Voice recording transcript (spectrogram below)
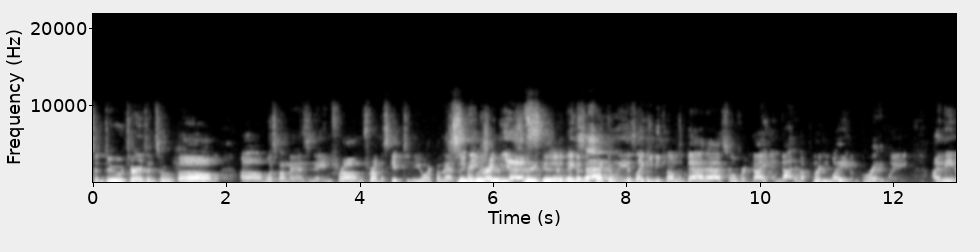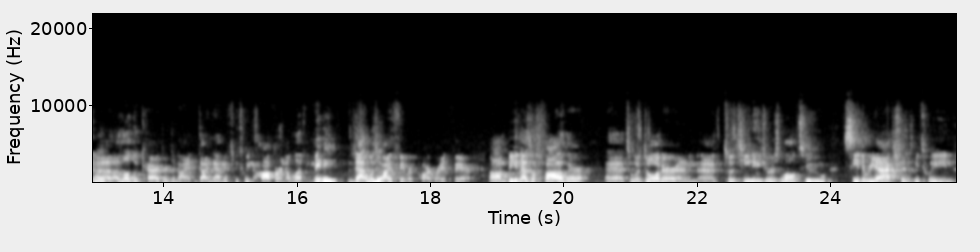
dude turns into um, uh, what's my man's name from from Escape to New York? My man Snake Snake, right? Yes, Snake, yeah. exactly. It's like he becomes badass overnight, and not in a prick Mhm. way, in a great way. I mean, Yeah. I, I love the character dyna- dynamics between Hopper and Eleven. Maybe that was Yeah. my favorite part right there. Um, being as a father uh, to a daughter and uh, to a teenager as well, to see the reactions between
